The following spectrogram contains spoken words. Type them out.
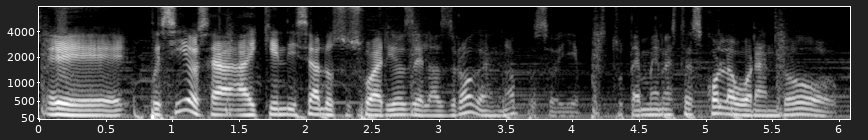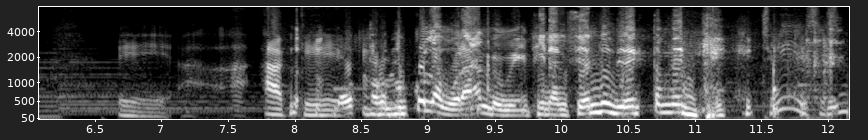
pues sí, o sea, hay quien dice a los usuarios de las drogas, ¿no? Pues oye, pues tú también estás colaborando a, que. No, colaborando, güey, financiando directamente. Sí, sí,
